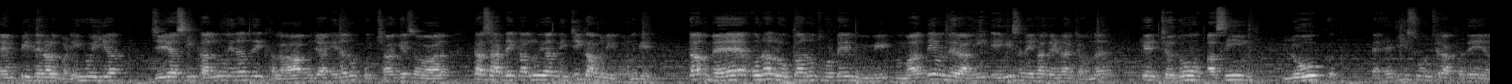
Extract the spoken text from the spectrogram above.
ਐਮਪੀ ਦੇ ਨਾਲ ਬਣੀ ਹੋਈ ਆ। ਜੇ ਅਸੀਂ ਕੱਲ ਨੂੰ ਇਹਨਾਂ ਦੇ ਖਿਲਾਫ ਜਾਂ ਇਹਨਾਂ ਨੂੰ ਪੁੱਛਾਂਗੇ ਸਵਾਲ, ਤਾਂ ਸਾਡੇ ਕੱਲ ਨੂੰ ਯਾਰ ਨਿੱਜੀ ਕੰਮ ਨਹੀਂ ਹੋਣਗੇ। ਤਾਂ ਮੈਂ ਉਹਨਾਂ ਲੋਕਾਂ ਨੂੰ ਤੁਹਾਡੇ ਮੀ- ਮਾਧਿਅਮ ਦੇ ਰਾਹੀਂ ਇਹੀ ਸੁਨੇਹਾ ਦੇਣਾ ਚਾਹੁੰਦਾ ਕਿ ਜਦੋਂ ਅਸੀਂ ਲੋਕ ਇਹ ਜੀ ਸੋਚ ਰੱਖਦੇ ਆ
